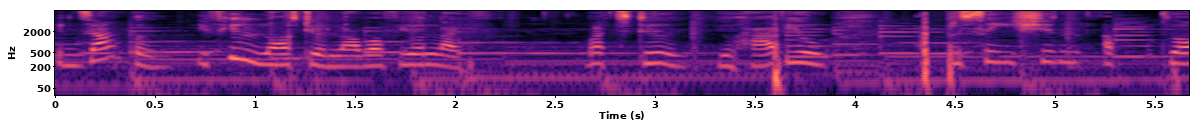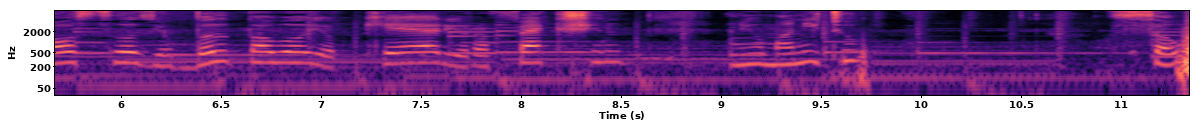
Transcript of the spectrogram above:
Example, if you lost your love of your life, but still you have your appreciation, applauses, your willpower, your care, your affection, and your money too. So,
